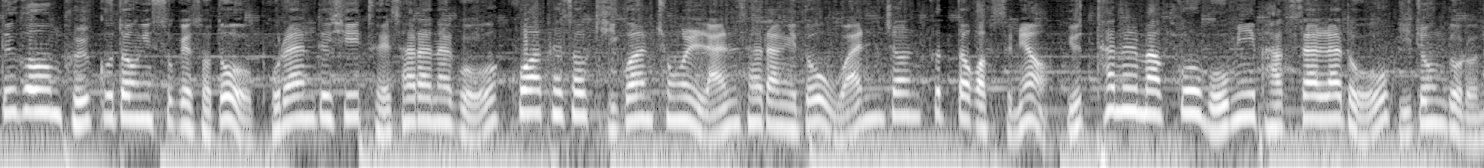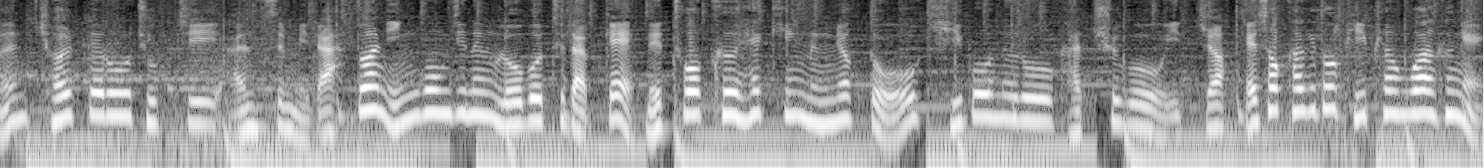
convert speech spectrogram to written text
뜨거운 불구덩이 속에서도 보란듯이 되살아나고 코앞에서 기관총을 난사당해도 완전 끄떡없으며 유탄을 맞고 몸이 박살나도 이 정도로는 절대로 죽지 않습니다. 또한 인공지능 로봇답게 네트워크 해킹 능력도 기본으로 갖추고 있죠. 애석하기도 비평과 흥행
